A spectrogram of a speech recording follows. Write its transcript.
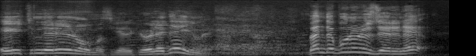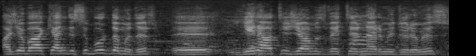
eğitimlerinin olması gerekiyor. Öyle değil mi? Ben de bunun üzerine acaba kendisi burada mıdır? Ee, yeni atayacağımız veteriner müdürümüz.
